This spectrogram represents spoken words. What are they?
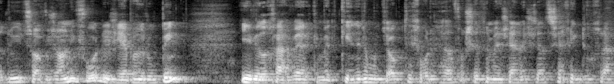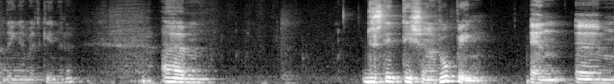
Daar doe je het sowieso niet voor. Dus je hebt een roeping. Je wil graag werken met kinderen. moet je ook tegenwoordig heel voorzichtig mee zijn als je dat zegt. Ik doe graag dingen met kinderen. Ehm, dus dit is een roeping. En ehm,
